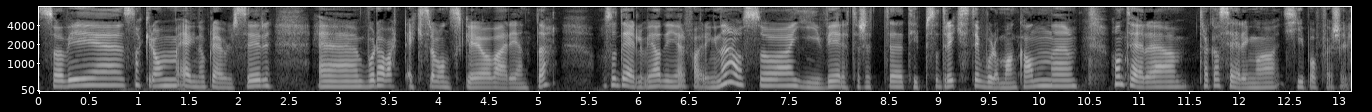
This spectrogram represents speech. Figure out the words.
Så vi eh, snakker om egne opplevelser eh, hvor det har vært ekstra vanskelig å være jente. Og så deler vi av de erfaringene, og så gir vi rett og slett eh, tips og triks til hvordan man kan eh, håndtere trakassering og kjip oppførsel.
